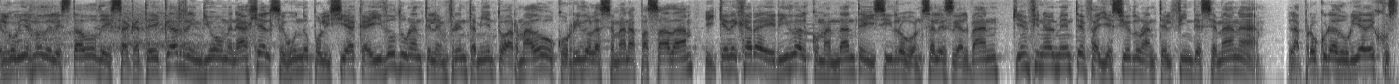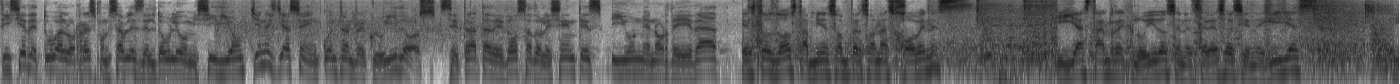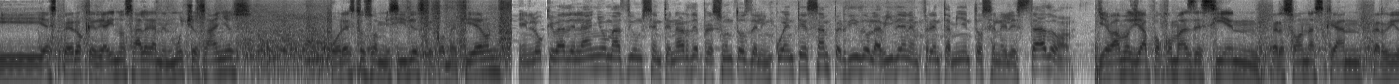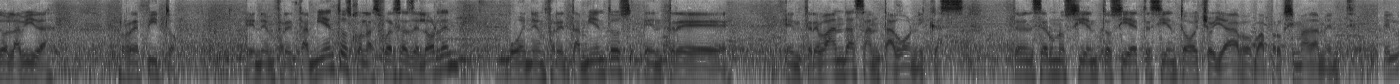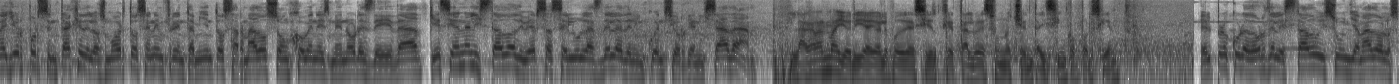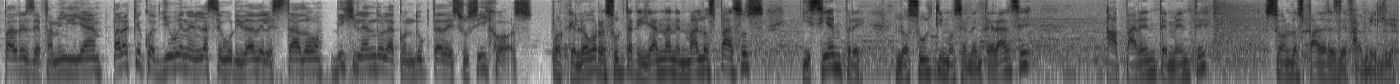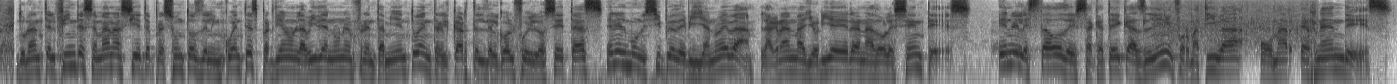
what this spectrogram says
El gobierno del estado de Zacatecas rindió homenaje al segundo policía caído durante el enfrentamiento armado ocurrido la semana pasada y que dejara herido al comandante Isidro González Galván, quien finalmente falleció durante el fin de semana. La Procuraduría de Justicia detuvo a los responsables del doble homicidio, quienes ya se encuentran recluidos. Se trata de dos adolescentes y un menor de edad. Estos dos también son personas jóvenes y ya están recluidos en el Cerezo de Cieneguillas y espero que de ahí no salgan en muchos años por estos homicidios que cometieron. En lo que va del año, más de un centenar de presuntos delincuentes han perdido la vida en enfrentamientos en el estado. Llevamos ya poco más de 100 personas que han perdido la vida, repito, en enfrentamientos con las fuerzas del orden o en enfrentamientos entre, entre bandas antagónicas deben de ser unos 107, 108 ya aproximadamente. El mayor porcentaje de los muertos en enfrentamientos armados son jóvenes menores de edad que se han alistado a diversas células de la delincuencia organizada. La gran mayoría, yo le podría decir que tal vez un 85%. El procurador del Estado hizo un llamado a los padres de familia para que coadyuven en la seguridad del Estado, vigilando la conducta de sus hijos. Porque luego resulta que ya andan en malos pasos y siempre los últimos en enterarse aparentemente son los padres de familia. Durante el fin de semana, siete presuntos delincuentes perdieron la vida en un enfrentamiento entre el cártel del Golfo y los Zetas en el municipio de Villanueva. La gran mayoría eran adolescentes. En el estado de Zacatecas, línea informativa, Omar Hernández.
